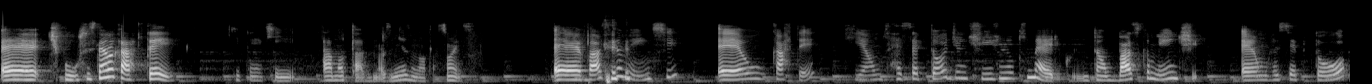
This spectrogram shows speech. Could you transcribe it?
É, tipo, o sistema carté, que tem aqui anotado nas minhas anotações, é basicamente é o carté, que é um receptor de antígeno quimérico. Então, basicamente, é um receptor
